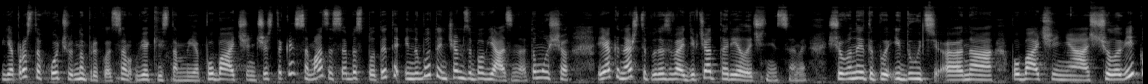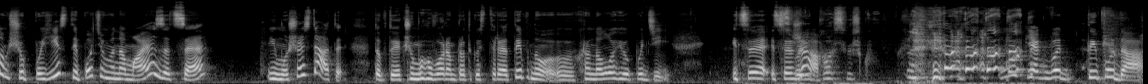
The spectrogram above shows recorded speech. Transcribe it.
Я просто хочу, наприклад, сам в якісь там я побачень, щось таке сама за себе сплатити і не бути нічим зобов'язана. Тому що як знаєш, типу називають дівчат тарілочницями, що вони типу ідуть е, на побачення з чоловіком, щоб поїсти, потім вона має за це йому щось дати. Тобто, якщо ми говоримо про таку стереотипну е, хронологію подій. І це, і це свою жах. Посвішку. Ну, якби, типу, да.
